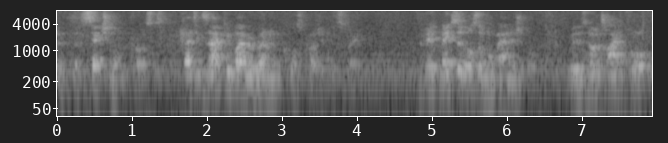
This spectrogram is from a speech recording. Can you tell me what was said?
a, a section of the process. That's exactly why we're running the course project this way. Okay, it makes it also more manageable, there's no time for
